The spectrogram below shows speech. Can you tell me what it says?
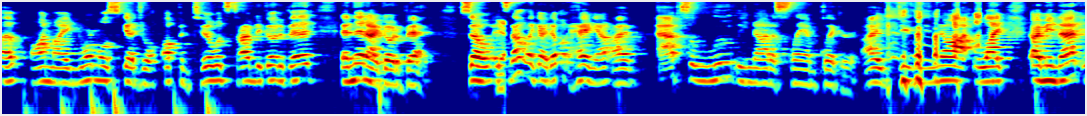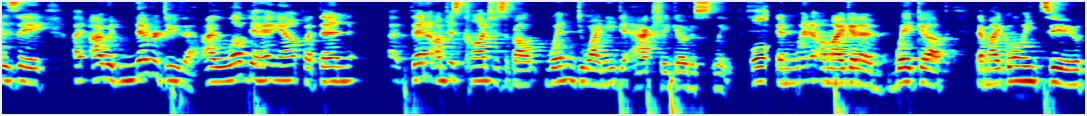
up on my normal schedule up until it's time to go to bed, and then I go to bed. So it's yeah. not like I don't hang out. I'm absolutely not a slam clicker. I do not like. I mean, that is a. I, I would never do that. I love to hang out, but then uh, then I'm just conscious about when do I need to actually go to sleep, well, and when am I going to wake up? Am I going to?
